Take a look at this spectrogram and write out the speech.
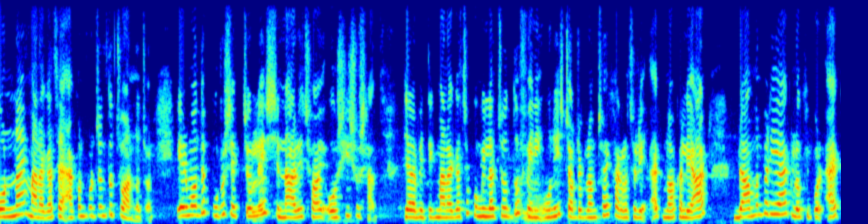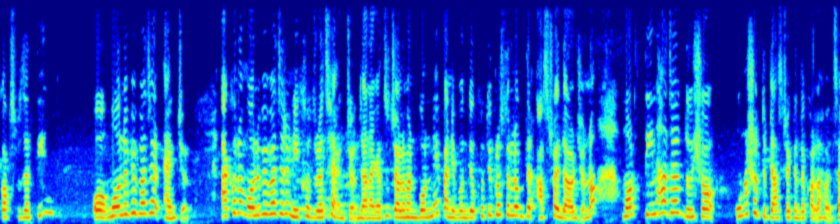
বন্যায় মারা গেছে এখন পর্যন্ত চুয়ান্ন জন। এর মধ্যে পুরুষ একচল্লিশ, নারী ছয় ও শিশু সাত। জেলা ভিত্তিক মারা গেছে কুমিল্লা চোদ্দ, ফেনী উনিশ, চট্টগ্রাম ছয়, খাগড়াছড়ি এক, নোয়াখালী আট, ব্রাহ্মণবাড়িয়া এক, লক্ষ্মীপুর এক, কক্সবাজার তিন ও মৌলভীবাজার একজন। এখনও মৌলভীবাজারে নিখোঁজ রয়েছে একজন। জানা গেছে, চলমান বন্যায় পানিবন্দী ও ক্ষতিগ্রস্ত লোকদের আশ্রয় দেওয়ার জন্য মোট তিন হাজার দুইশো উনসত্তরটি আশ্রয় কেন্দ্র খোলা হয়েছে।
